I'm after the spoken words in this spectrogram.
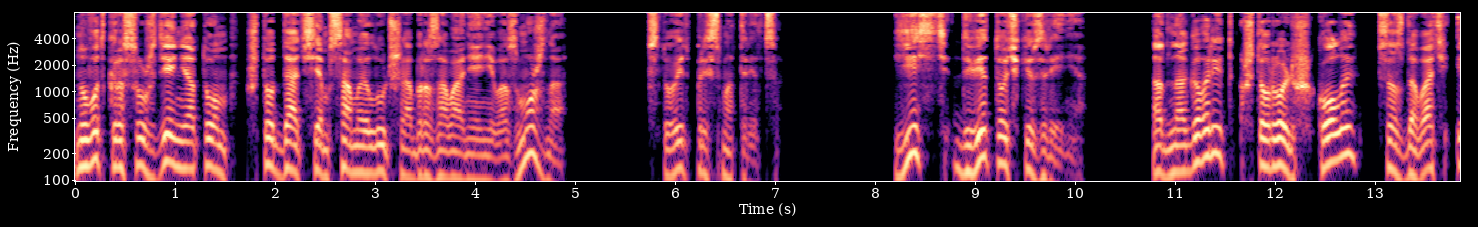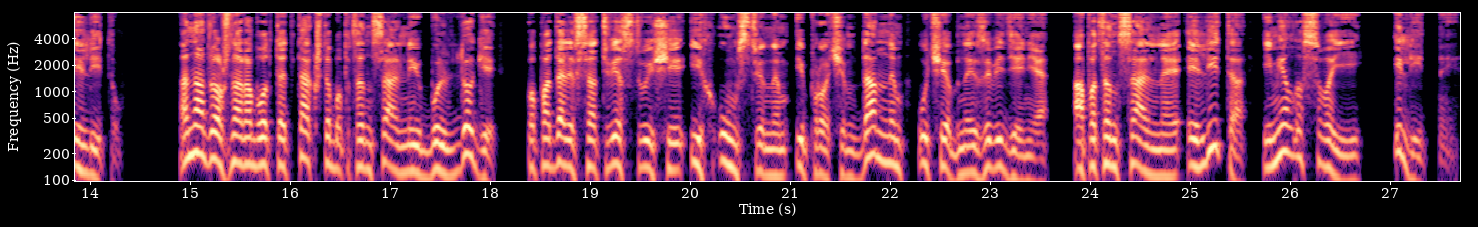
Но вот к рассуждению о том, что дать всем самое лучшее образование невозможно, стоит присмотреться. Есть две точки зрения. Одна говорит, что роль школы — создавать элиту. Она должна работать так, чтобы потенциальные бульдоги попадали в соответствующие их умственным и прочим данным учебные заведения, а потенциальная элита имела свои, элитные.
